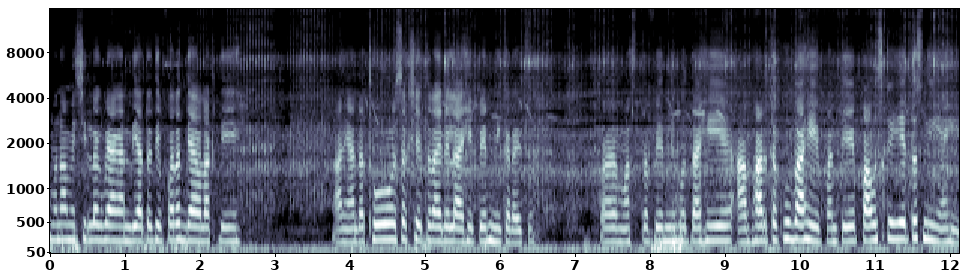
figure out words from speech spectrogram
म्हणून आम्ही शिल्लक बॅग आणली आता ते परत द्यावं लागते. आणि आता थोडंसं क्षेत्र राहिलेलं आहे पेरणी करायचं. पण मस्त पेरणी होत आहे. आभार तर खूप आहे पण ते पाऊस काही येतच नाही आहे.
